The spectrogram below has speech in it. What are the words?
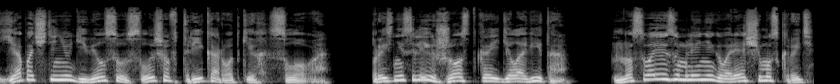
Я почти не удивился, услышав три коротких слова. Произнесли их жестко и деловито, но свое изумление говорящему скрыть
